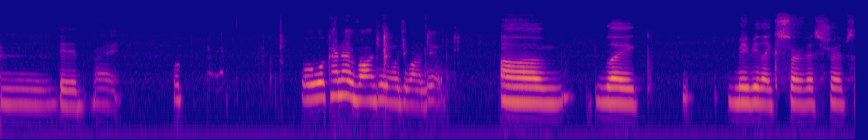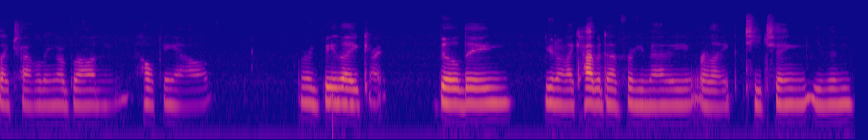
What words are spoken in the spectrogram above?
Mm, in. right. Well, well, what kind of volunteering would you want to do? Um, like maybe like service trips, like traveling abroad and helping out, or it'd be like right. building, you know, like Habitat for Humanity, or like teaching even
